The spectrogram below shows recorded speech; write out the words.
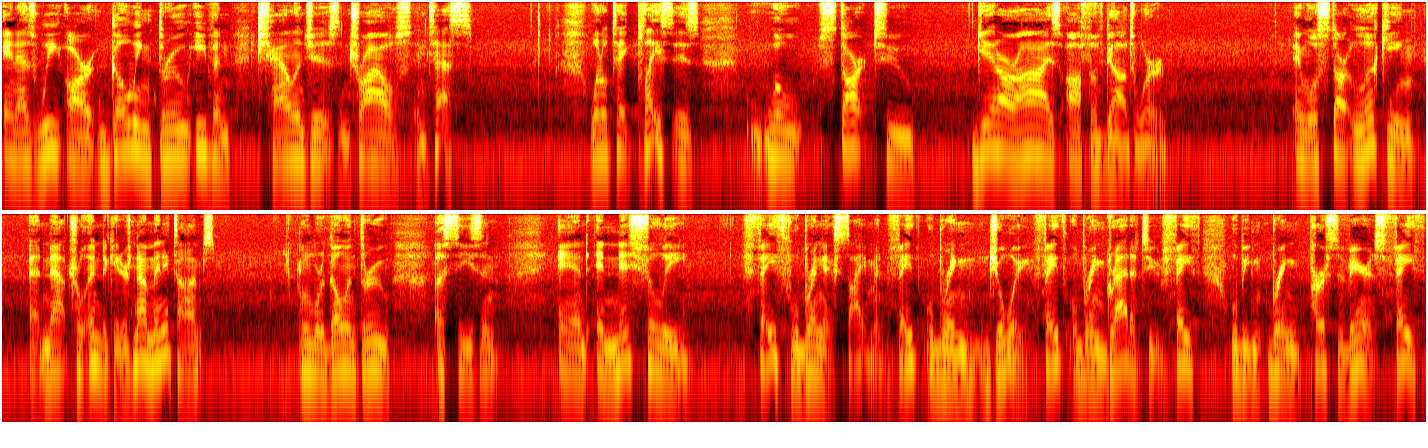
and as we are going through even challenges and trials and tests, what will take place is we'll start to get our eyes off of God's word and we'll start looking at natural indicators. Now, many times when we're going through a season and initially Faith will bring excitement. Faith will bring joy. Faith will bring gratitude. Faith will be, bring perseverance. Faith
